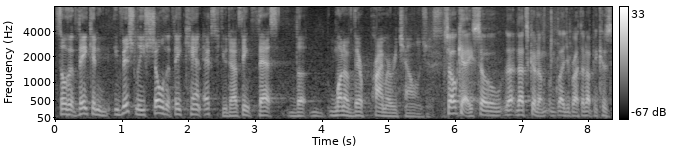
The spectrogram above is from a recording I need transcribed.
so that they can eventually show that they can execute. And I think that's the, one of their primary challenges. So, okay, so that, that's good. I'm, I'm glad you brought that up because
